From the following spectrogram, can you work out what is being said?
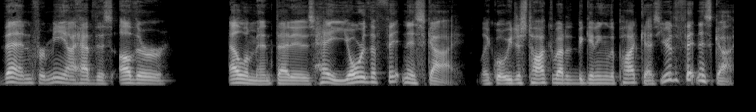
Then for me, I have this other element that is, hey, you're the fitness guy. Like what we just talked about at the beginning of the podcast. You're the fitness guy.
